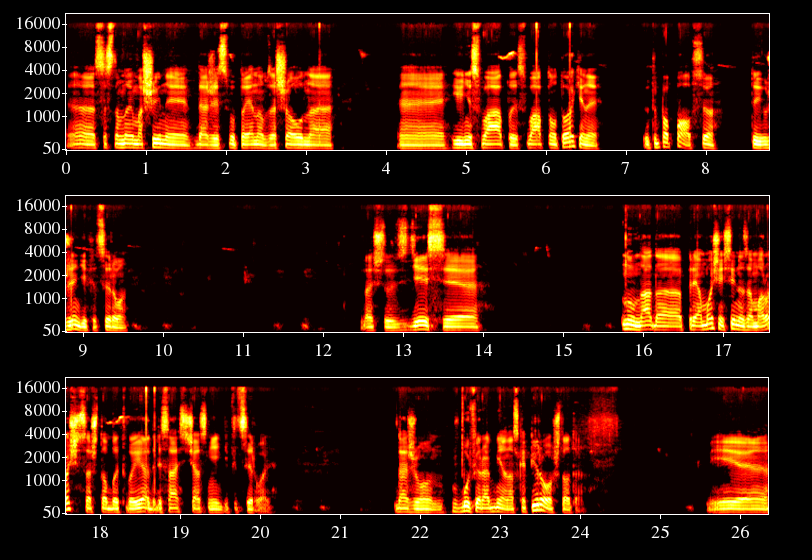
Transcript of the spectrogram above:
э, с основной машины, даже с VPN зашел на э, Uniswap и свапнул токены, то ты попал, все, ты уже идентифицирован. Что здесь э, ну, надо прям очень сильно заморочиться, чтобы твои адреса сейчас не идентифицировали. Даже он в буфер обмена скопировал что-то. И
